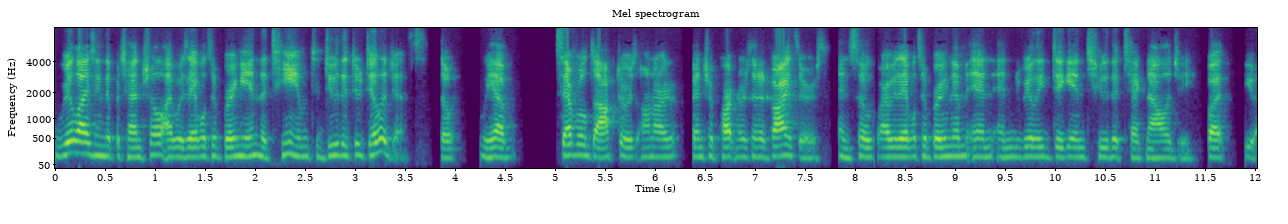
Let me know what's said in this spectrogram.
realizing the potential, I was able to bring in the team to do the due diligence. So, we have several doctors on our venture partners and advisors. And so I was able to bring them in and really dig into the technology. But you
